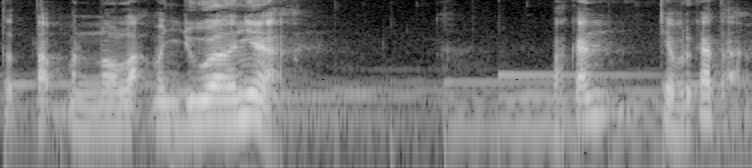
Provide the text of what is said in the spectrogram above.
tetap menolak menjualnya. Bahkan dia berkata,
